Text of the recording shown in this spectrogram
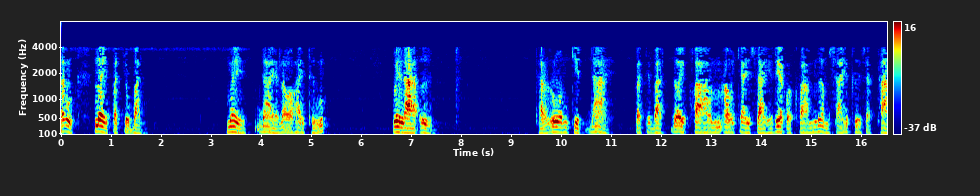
นั่งในปัจจุบัน ไม่ได้รอให้ถึงเวลาอื่น ถ้ารวมจิตได้ปฏิบัติด้วยความเอาใจใส่เรียกว่าความเลื่อมใสคือศรัทธา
